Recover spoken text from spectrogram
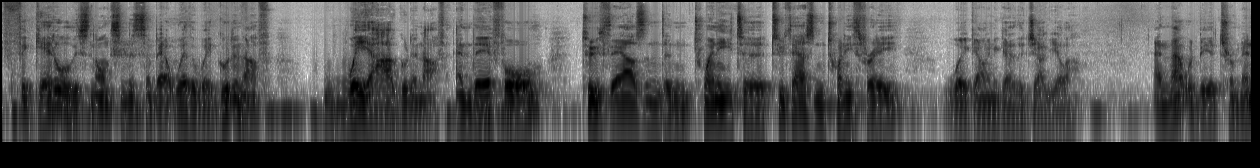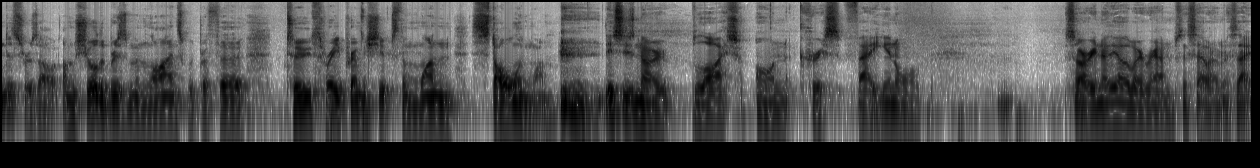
forget all this nonsense about whether we're good enough. We are good enough, and therefore, 2020 to 2023 we're going to go the jugular. And that would be a tremendous result. I'm sure the Brisbane Lions would prefer two, three premierships than one stolen one. this is no blight on Chris Fagan or. Sorry, no, the other way around. I'm going to say what I'm going to say.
